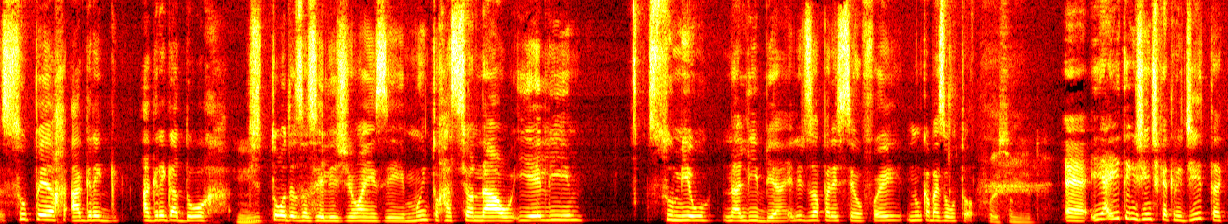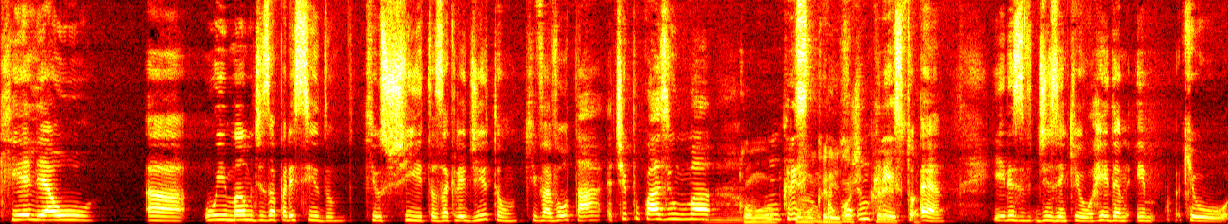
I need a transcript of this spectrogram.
super agreg- agregador de todas as religiões e muito racional. E ele sumiu na Líbia, ele desapareceu, foi nunca mais voltou. Foi sumido. É, e aí tem gente que acredita que ele é o, ah, o imã desaparecido, que os xiitas acreditam que vai voltar. É tipo quase uma, Como- um, Cristo, como Cristo. um Cristo. É. E eles dizem que o, rei que o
